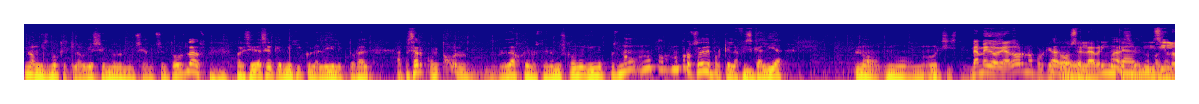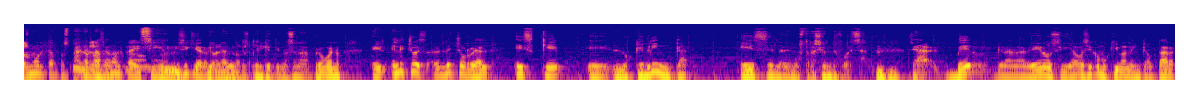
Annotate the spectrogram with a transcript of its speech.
Lo mismo que Claudia Sheinbaum anunciándose en todos lados. Ujú. Pareciera ser que en México la ley electoral, a pesar con todo el relajo que nos tenemos con el INE, pues no, no, no procede porque la fiscalía no, no, no existe. Da medio de adorno porque Claro. todos se la brincan Ah, sí, no y si nada. los multan, pues no pagan la nada. multa y No, siguen ni siquiera violando pues, la nada. Pero bueno, el, el hecho es, el hecho real es que eh, lo que brinca es la demostración de fuerza. O sea, ver granaderos y algo así como que iban a incautar,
